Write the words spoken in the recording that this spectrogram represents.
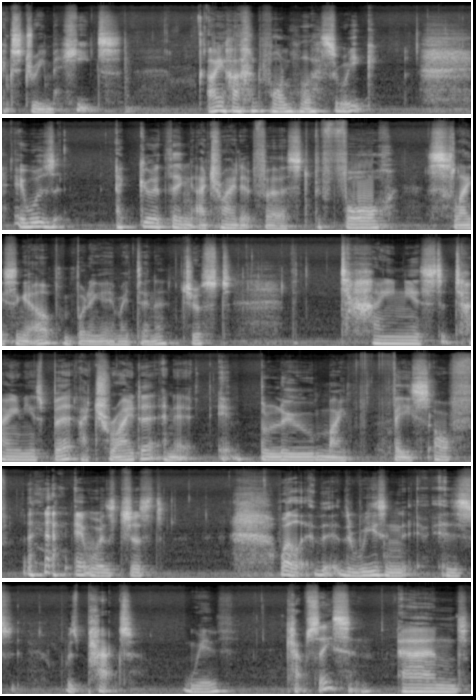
extreme heat. I had one last week. It was a good thing I tried it first before slicing it up and putting it in my dinner. Just the tiniest, tiniest bit. I tried it and it, it blew my face off. it was just. Well, the, the reason is was packed with capsaicin and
